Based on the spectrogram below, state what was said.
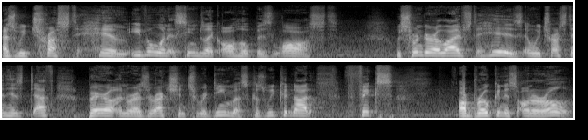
as we trust him, even when it seems like all hope is lost. We surrender our lives to His and we trust in His death, burial, and resurrection to redeem us because we could not fix our brokenness on our own.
